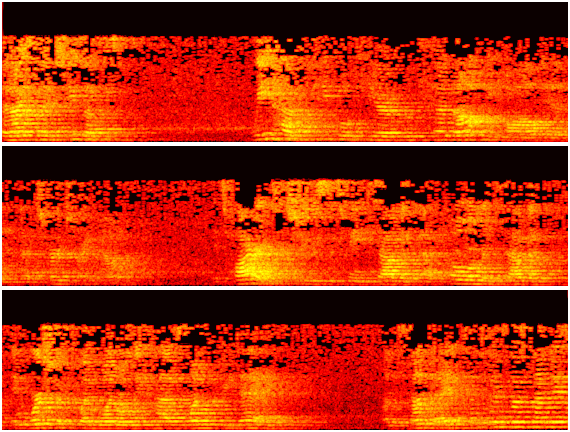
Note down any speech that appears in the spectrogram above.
And I said, Jesus, we have people here who cannot be all in at church right now. It's hard to choose between Sabbath at home and Sabbath in worship when one only has one free day on a Sunday. Sometimes those Sundays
